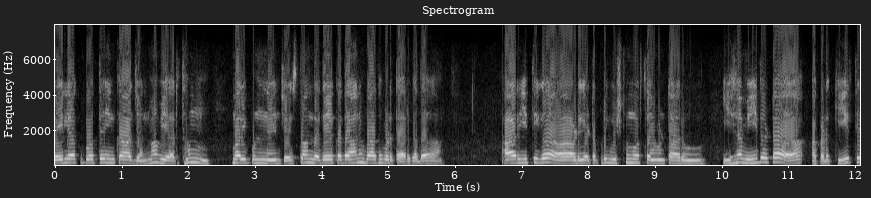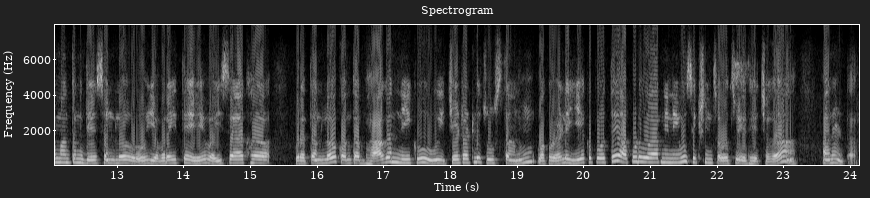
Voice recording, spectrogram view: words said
చేయలేకపోతే ఇంకా జన్మ వ్యర్థం. మరి ఇప్పుడు నేను చేస్తోంది అదే కదా అని బాధపడతారు కదా. ఆ రీతిగా అడిగేటప్పుడు విష్ణుమూర్తి ఏమంటారు? ఇహ మీదట అక్కడ కీర్తిమంతుని దేశంలో ఎవరైతే వైశాఖ వ్రతంలో కొంత భాగం నీకు ఇచ్చేటట్లు చూస్తాను ఒకవేళ ఇయ్యకపోతే అప్పుడు వారిని నీవు శిక్షించవచ్చు యథేచ్ఛగా అని అంటారు.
